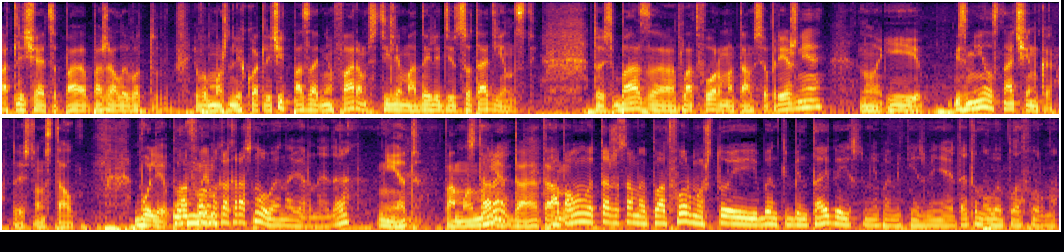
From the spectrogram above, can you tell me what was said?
отличается, по- пожалуй, вот его можно легко отличить по задним фарам в стиле модели 911. То есть база, платформа там все прежнее, но и изменилась начинка. То есть он стал более Платформа умным. как раз новая, наверное, да? Нет. По-моему, Старая? нет, да. А, Там... по-моему, это та же самая платформа, что и Bentley Bentayga, если мне память не изменяет. Это новая платформа.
